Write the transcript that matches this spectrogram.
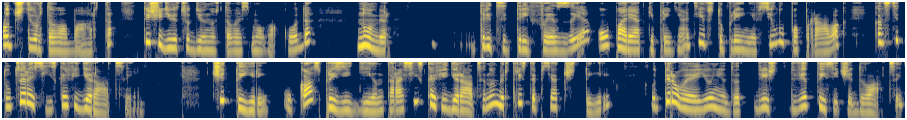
от 4 марта 1998 года номер 33 ФЗ о порядке принятия и вступления в силу поправок Конституции Российской Федерации. 4. Указ президента Российской Федерации номер 354 от 1 июня 2020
